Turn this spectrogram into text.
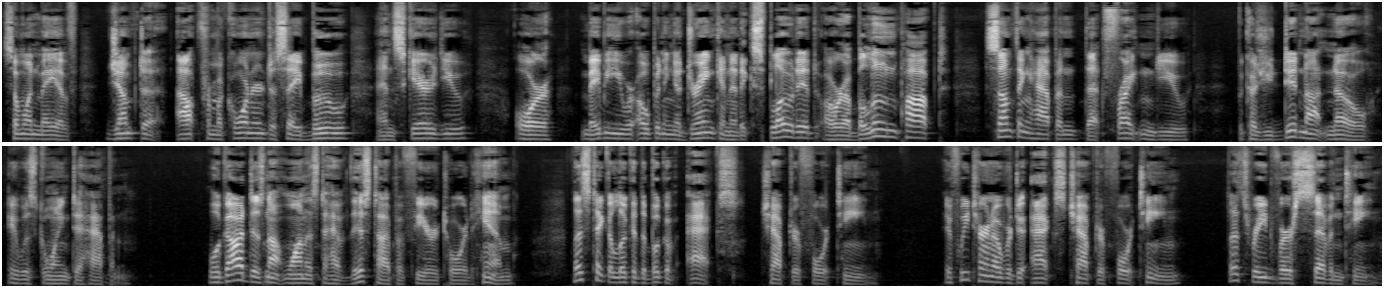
Someone may have jumped uh, out from a corner to say boo and scared you, or maybe you were opening a drink and it exploded, or a balloon popped. Something happened that frightened you because you did not know it was going to happen. Well, God does not want us to have this type of fear toward Him. Let's take a look at the book of Acts, chapter 14. If we turn over to Acts chapter 14, let's read verse 17.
